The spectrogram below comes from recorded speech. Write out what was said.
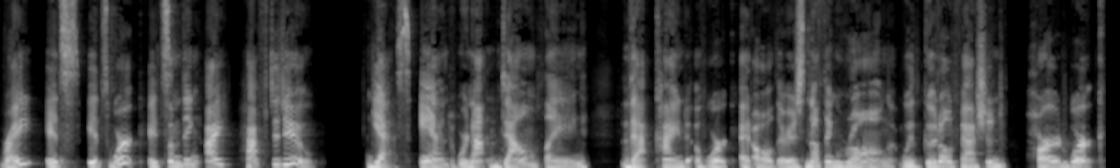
right? It's it's work. It's something I have to do. Yes, and we're not downplaying that kind of work at all. There is nothing wrong with good old-fashioned hard work.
